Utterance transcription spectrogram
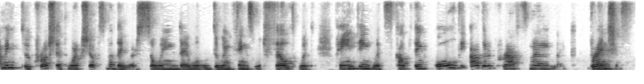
coming to crochet workshops, but they were sewing, they were doing things with felt, with painting, with sculpting, all the other craftsmen like branches,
